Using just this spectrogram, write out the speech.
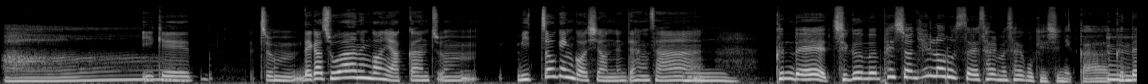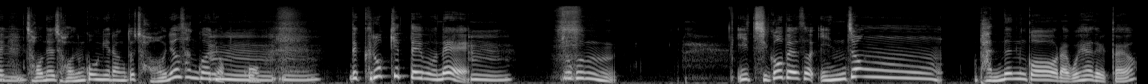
아. 이게 좀 내가 좋아하는 건 약간 좀 미적인 것이었는데 항상 음. 근데 지금은 패션 힐러로서의 삶을 살고 계시니까. 음. 근데 전에 전공이랑도 전혀 상관이 음, 없고. 음. 근데 그렇기 때문에 음. 조금 이 직업에서 인정 받는 거라고 해야 될까요?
